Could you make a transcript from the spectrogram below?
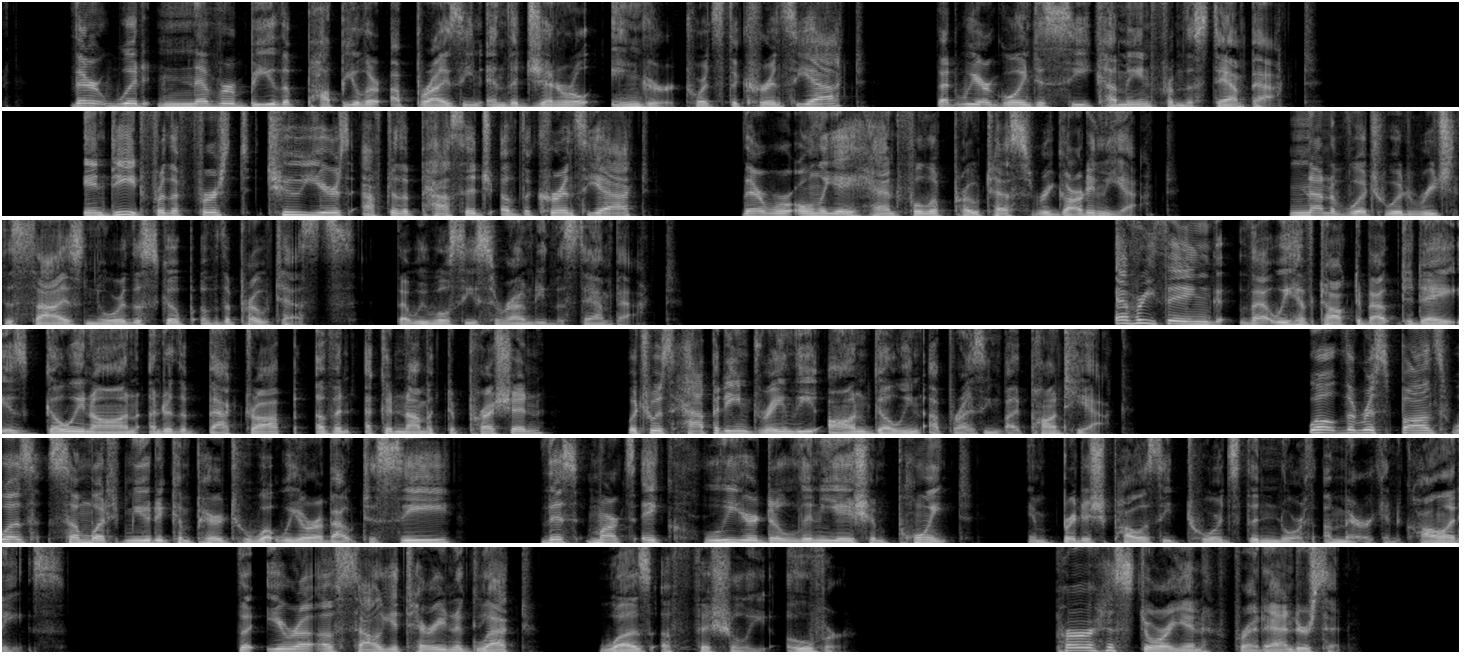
there would never be the popular uprising and the general anger towards the Currency Act that we are going to see coming from the Stamp Act. Indeed, for the first two years after the passage of the Currency Act, there were only a handful of protests regarding the Act, none of which would reach the size nor the scope of the protests that we will see surrounding the Stamp Act. Everything that we have talked about today is going on under the backdrop of an economic depression, which was happening during the ongoing uprising by Pontiac. Well, the response was somewhat muted compared to what we are about to see. This marks a clear delineation point in British policy towards the North American colonies. The era of salutary neglect was officially over per historian Fred Anderson.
